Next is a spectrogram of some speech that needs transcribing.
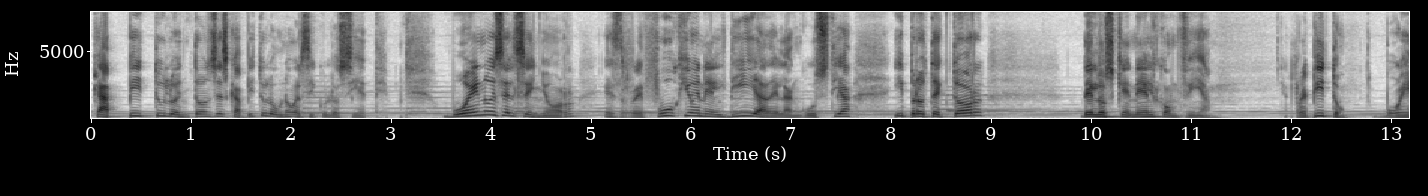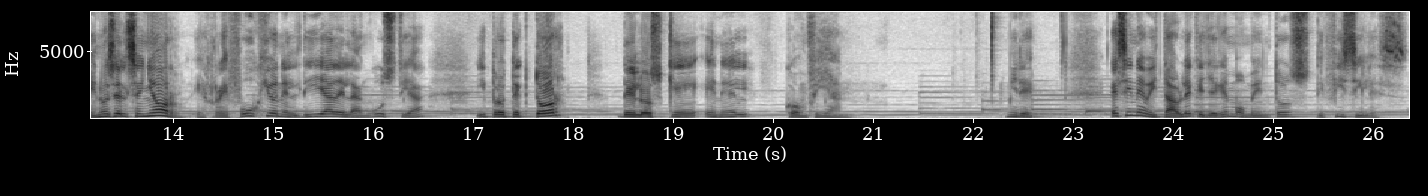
capítulo entonces, capítulo 1, versículo 7. Bueno es el Señor, es refugio en el día de la angustia y protector de los que en Él confían. Repito, bueno es el Señor, es refugio en el día de la angustia y protector de los que en Él confían. Mire, es inevitable que lleguen momentos difíciles.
